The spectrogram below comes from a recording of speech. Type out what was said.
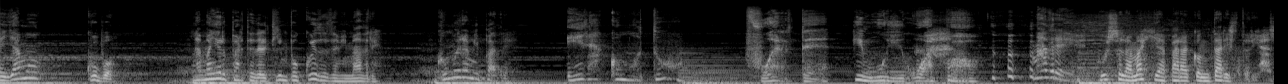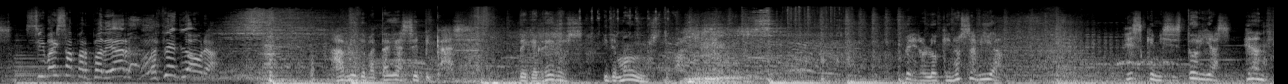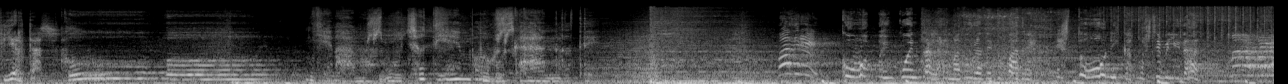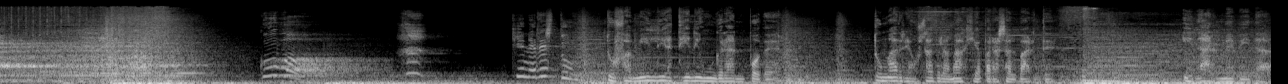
Me llamo Cubo. La mayor parte del tiempo cuido de mi madre. ¿Cómo era mi padre? Era como tú. Fuerte y muy guapo. ¡Madre! Uso la magia para contar historias. Si vais a parpadear, hacedlo ahora. Hablo de batallas épicas, de guerreros y de monstruos. Pero lo que no sabía es que mis historias eran ciertas. Cubo, llevamos mucho tiempo buscándote. ¡Madre! Cubo, encuentra la armadura de tu padre. Es tu única posibilidad. ¡Cubo! ¿Quién eres tú? Tu familia tiene un gran poder. Tu madre ha usado la magia para salvarte y darme vida.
